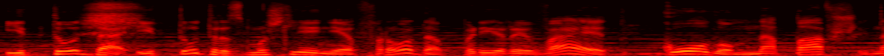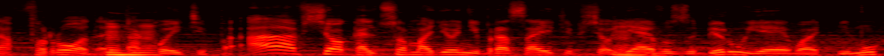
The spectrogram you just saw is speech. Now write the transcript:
И тут, да, и тут размышление Фрода прерывает Голум, напавший на Фрода, такой типа, а, все, кольцо мое, не бросайте, все, я его заберу, я его отниму.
